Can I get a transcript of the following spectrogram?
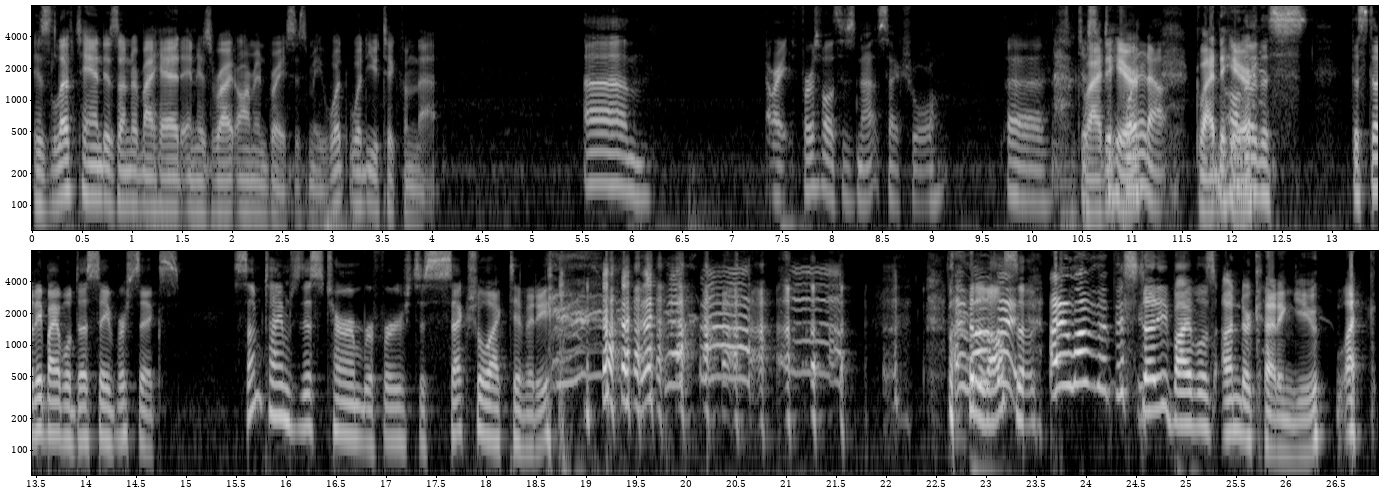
his left hand is under my head and his right arm embraces me. What what do you take from that? Um. All right. First of all, this is not sexual. Uh, just Glad to hear. Point it out. Glad to hear. Although this, The study Bible does say, verse 6 sometimes this term refers to sexual activity. but it also, I love that the study Bible is undercutting you. Like,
